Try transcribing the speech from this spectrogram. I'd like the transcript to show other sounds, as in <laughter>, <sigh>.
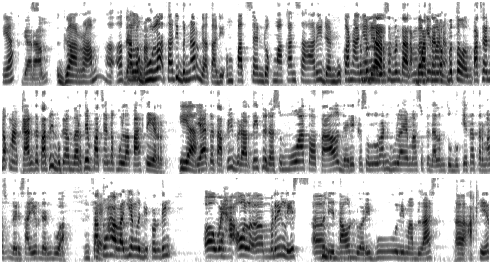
ya Garam. garam. Dan Kalau lemak. gula tadi benar nggak tadi empat sendok makan sehari dan bukan hanya Sebentar, dari sebentar. Empat bagaimana? sendok betul, empat sendok makan, tetapi bukan berarti empat sendok gula pasir. iya Ya, tetapi berarti itu udah semua total dari keseluruhan gula yang masuk ke dalam tubuh kita termasuk dari sayur dan buah. Oke. Satu hal lagi yang lebih penting, eh, WHO eh, merilis di Hmm. tahun 2015 eh, akhir,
